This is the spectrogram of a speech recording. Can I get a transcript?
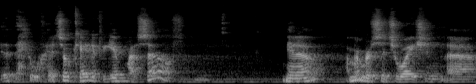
it's okay to forgive myself. You know, I remember a situation uh,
